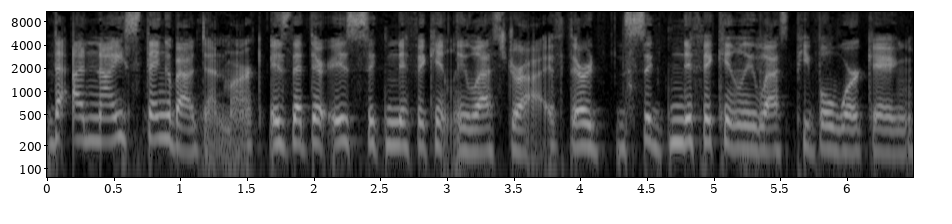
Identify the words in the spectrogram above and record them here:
that a nice thing about Denmark is that there is significantly less drive. There are significantly less people working.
